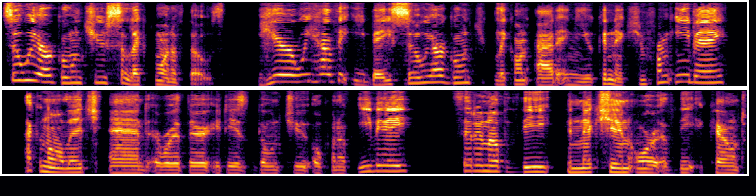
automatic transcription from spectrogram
So we are going to select one of those. Here we have the eBay, so we are going to click on add a new connection from eBay, acknowledge, and right there it is going to open up eBay, setting up the connection or the account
